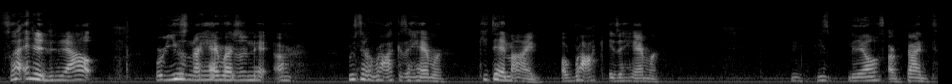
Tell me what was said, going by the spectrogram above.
flattening it out. We're using our hammer as a our, using a rock as a hammer. Keep that in mind. A rock is a hammer. And these nails are bent,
